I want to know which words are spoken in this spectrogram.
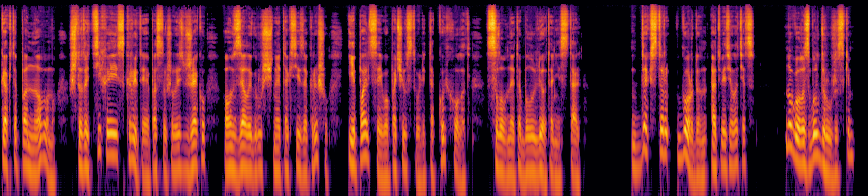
как-то по-новому, что-то тихое и скрытое послышалось Джеку. Он взял игрушечное такси за крышу, и пальцы его почувствовали такой холод, словно это был лед, а не сталь. «Декстер Гордон», — ответил отец. Но голос был дружеским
